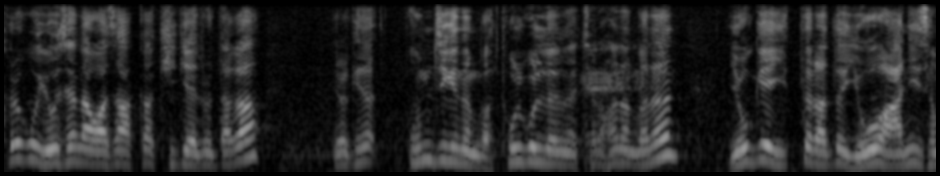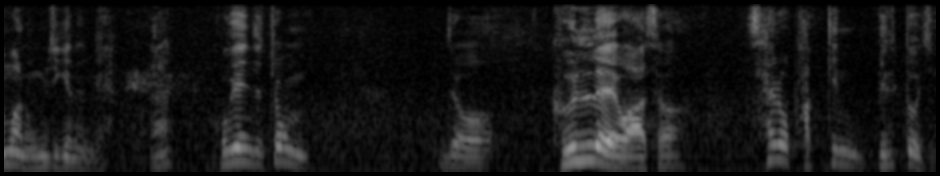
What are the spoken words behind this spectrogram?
그리고 요새 나와서 아까 기계로다가 이렇게 움직이는 거, 돌 굴리는 것처럼 하는 거는 요게 있더라도 요 안에서만 움직이는 거야. 어? 그게 이제 좀, 저, 근래에 와서 새로 바뀐 밀도지.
